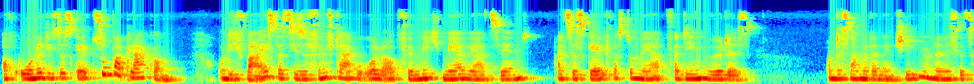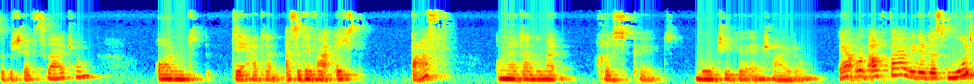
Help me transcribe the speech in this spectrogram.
auch ohne dieses Geld super klarkommen. Und ich weiß, dass diese fünf Tage Urlaub für mich mehr wert sind als das Geld, was du mehr verdienen würdest. Und das haben wir dann entschieden und dann ist er zur Geschäftsleitung und der hat dann, also der war echt baff und hat dann gemeint, Respekt, mutige Entscheidung. Ja, und auch da wieder das Mut.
